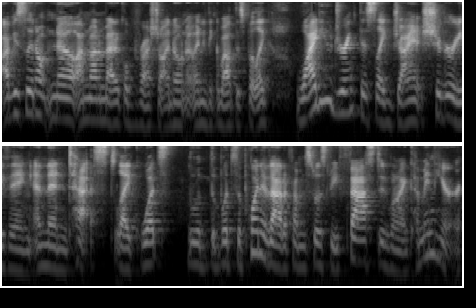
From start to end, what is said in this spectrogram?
obviously i don't know i'm not a medical professional i don't know anything about this but like why do you drink this like giant sugary thing and then test? Like what's what's the point of that if i'm supposed to be fasted when i come in here?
